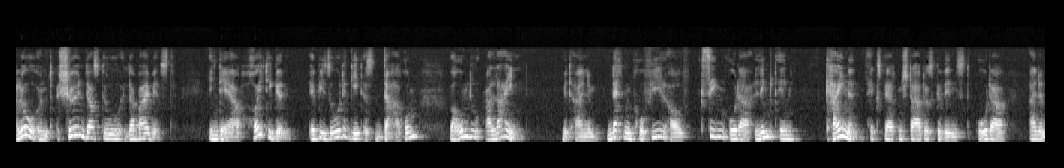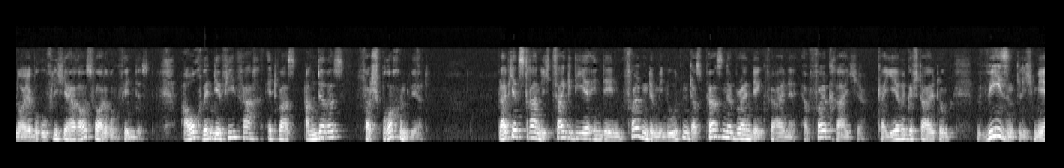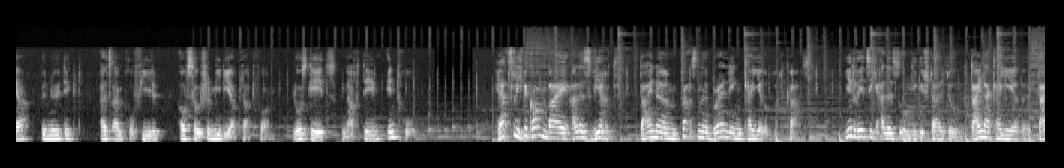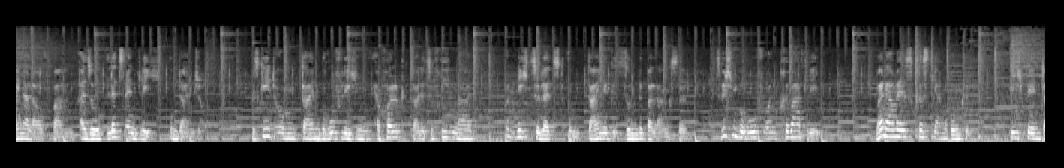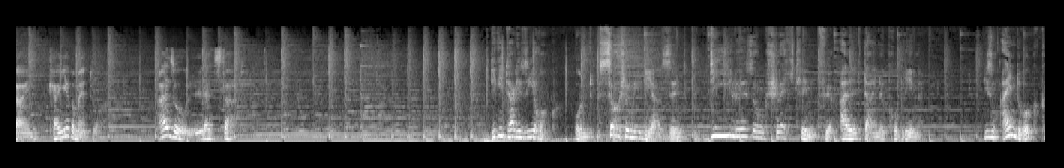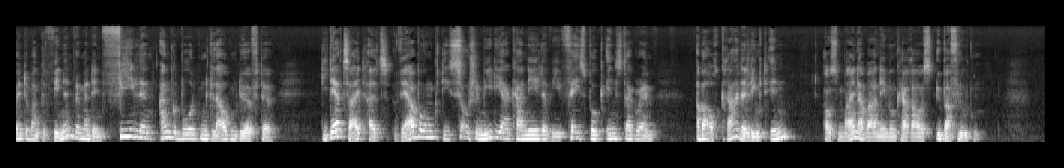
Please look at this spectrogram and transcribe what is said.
Hallo und schön, dass du dabei bist. In der heutigen Episode geht es darum, warum du allein mit einem netten Profil auf Xing oder LinkedIn keinen Expertenstatus gewinnst oder eine neue berufliche Herausforderung findest, auch wenn dir vielfach etwas anderes versprochen wird. Bleib jetzt dran, ich zeige dir in den folgenden Minuten, dass Personal Branding für eine erfolgreiche Karrieregestaltung wesentlich mehr benötigt als ein Profil auf Social Media Plattformen. Los geht's nach dem Intro. Herzlich willkommen bei Alles wird, deinem Personal Branding Karriere Podcast. Hier dreht sich alles um die Gestaltung deiner Karriere, deiner Laufbahn, also letztendlich um deinen Job. Es geht um deinen beruflichen Erfolg, deine Zufriedenheit und nicht zuletzt um deine gesunde Balance zwischen Beruf und Privatleben. Mein Name ist Christian Runkel. Ich bin dein Karrierementor. Also, let's start. Digitalisierung und Social Media sind die Lösung schlechthin für all deine Probleme. Diesen Eindruck könnte man gewinnen, wenn man den vielen Angeboten glauben dürfte, die derzeit als Werbung die Social-Media-Kanäle wie Facebook, Instagram, aber auch gerade LinkedIn aus meiner Wahrnehmung heraus überfluten.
